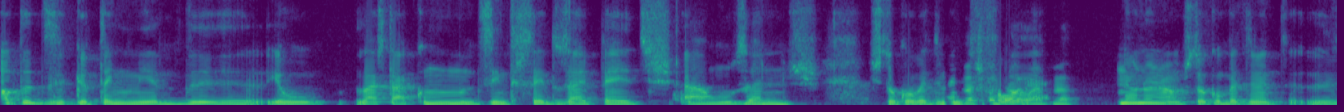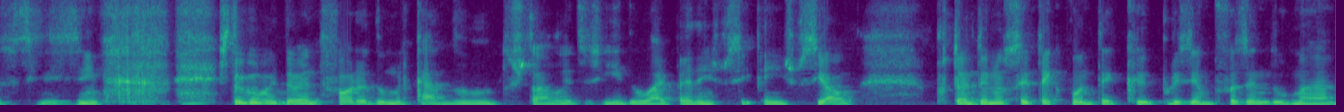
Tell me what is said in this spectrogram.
Falta dizer que eu tenho medo de. Eu, lá está, como me desinteressei dos iPads há uns anos, estou completamente Vais fora. Um não, não, não, estou completamente. Sim, sim, sim. estou completamente fora do mercado dos tablets e do iPad em, em especial, Portanto, eu não sei até que ponto é que, por exemplo, fazendo uma,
